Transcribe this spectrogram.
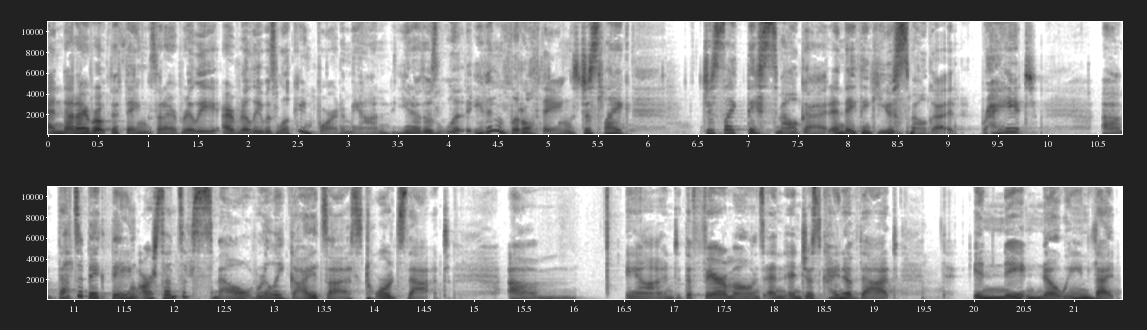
And then I wrote the things that I really I really was looking for in a man. You know, those li- even little things, just like just like they smell good and they think you smell good, right? Um, that's a big thing. Our sense of smell really guides us towards that. Um, and the pheromones and and just kind of that innate knowing that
